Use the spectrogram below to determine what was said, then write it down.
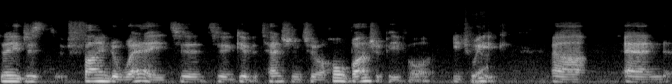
they just find a way to, to give attention to a whole bunch of people each Yeah. week. Uh, and,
